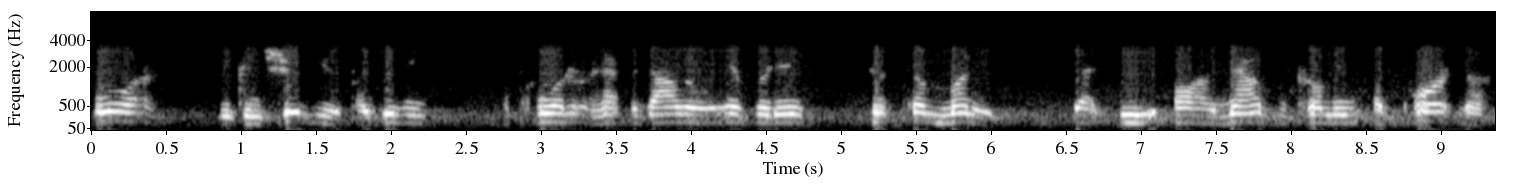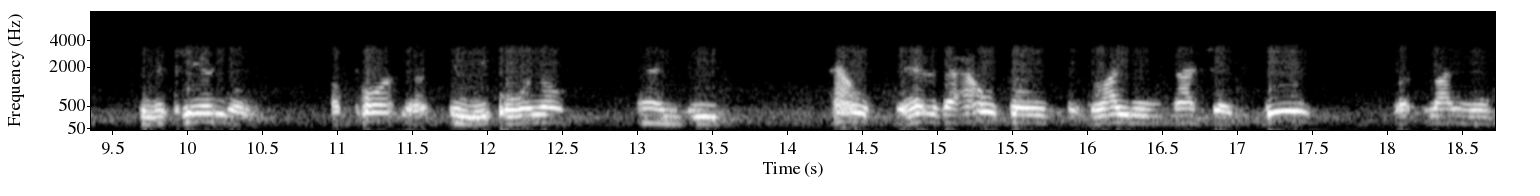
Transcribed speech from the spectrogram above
or you contribute by giving a quarter, half a dollar, whatever it is, some money that you are now becoming a partner in the candle, a partner in the oil, and the house, the head of the household is lighting not just his, but lighting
